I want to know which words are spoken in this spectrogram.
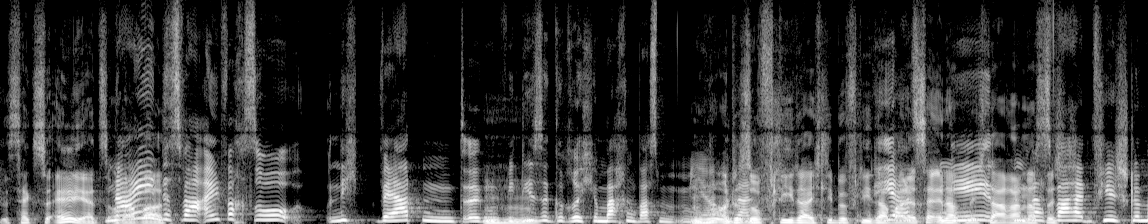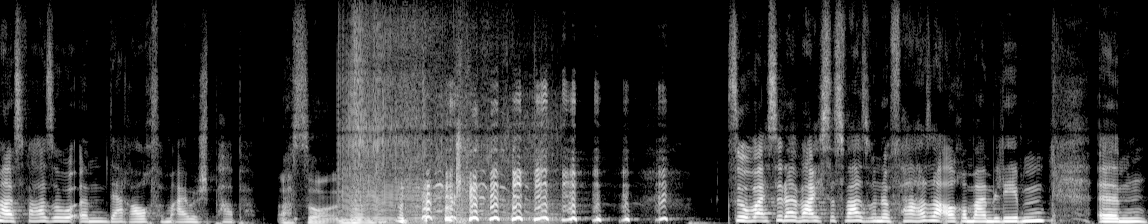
sexuell jetzt oder Nein, was? das war einfach so nicht wertend irgendwie. Diese Gerüche machen was mit mir. Mhm, und du dann- so Flieder, ich liebe Flieder, Ja, weil das erinnert nee, mich daran, dass das ich. war halt viel schlimmer. Es war so ähm, der Rauch vom Irish Pub. Ach so. So, weißt du, da war ich, das war so eine Phase auch in meinem Leben. Ähm,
